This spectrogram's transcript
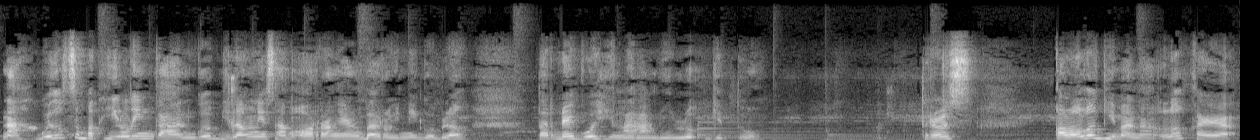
Nah gue tuh sempat healing kan gue bilang nih sama orang yang baru ini gue bilang ntar deh gue healing dulu gitu. Terus kalau lo gimana? Lo kayak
